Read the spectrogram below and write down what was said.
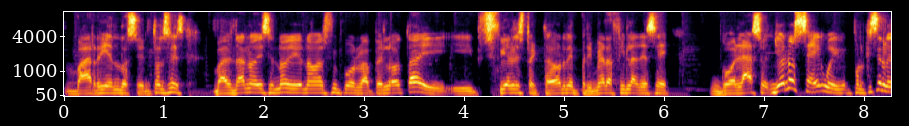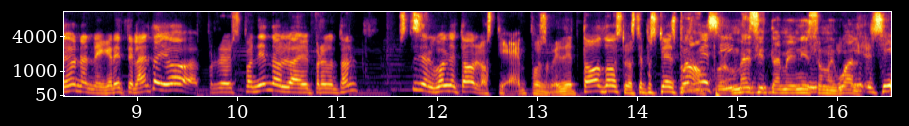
barriéndose. Entonces, Valdano dice, no, yo nada más fui por la pelota y, y fui el espectador de primera fila de ese golazo. Yo no sé, güey, ¿por qué se lo dieron a Negrete? La neta, yo respondiendo al preguntón, este es el gol de todos los tiempos, güey, de todos los tiempos. Que después no, Messi... Messi también hizo uno igual. Sí,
